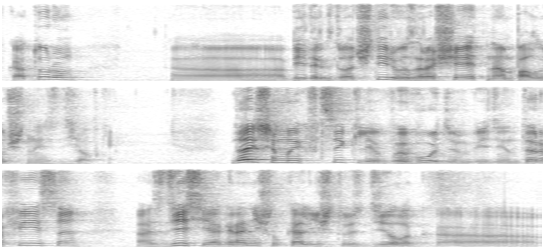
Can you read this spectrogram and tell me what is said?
в котором Bittrex24 возвращает нам полученные сделки. Дальше мы их в цикле выводим в виде интерфейса. А здесь я ограничил количество сделок а,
